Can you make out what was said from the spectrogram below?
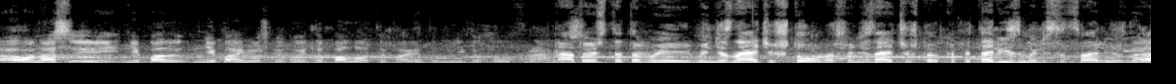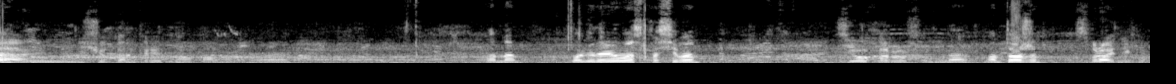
А у нас не, по- не поймешь какое-то болото, поэтому никакого прогресса. А, то есть это вы, вы не знаете, что у нас, вы не знаете, что капитализм или социализм, да? да, ничего конкретного, по-моему. А. Ладно, благодарю вас, спасибо. Всего хорошего. Да, вам тоже. С праздником.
